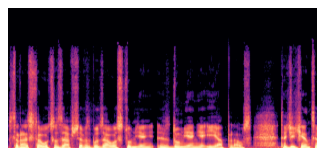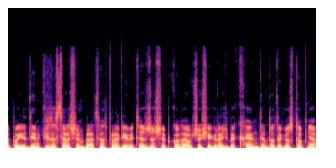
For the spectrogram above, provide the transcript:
stronę stołu, co zawsze wzbudzało zdumienie i aplauz. Te dziecięce pojedynki ze starszym bratem sprawiły też, że szybko nauczył się grać backhandem. Do tego stopnia,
